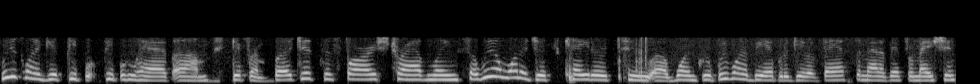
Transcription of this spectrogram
We just want to give people people who have um, different budgets as far as traveling. So we don't want to just cater to uh, one group. We want to be able to give a vast amount of information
